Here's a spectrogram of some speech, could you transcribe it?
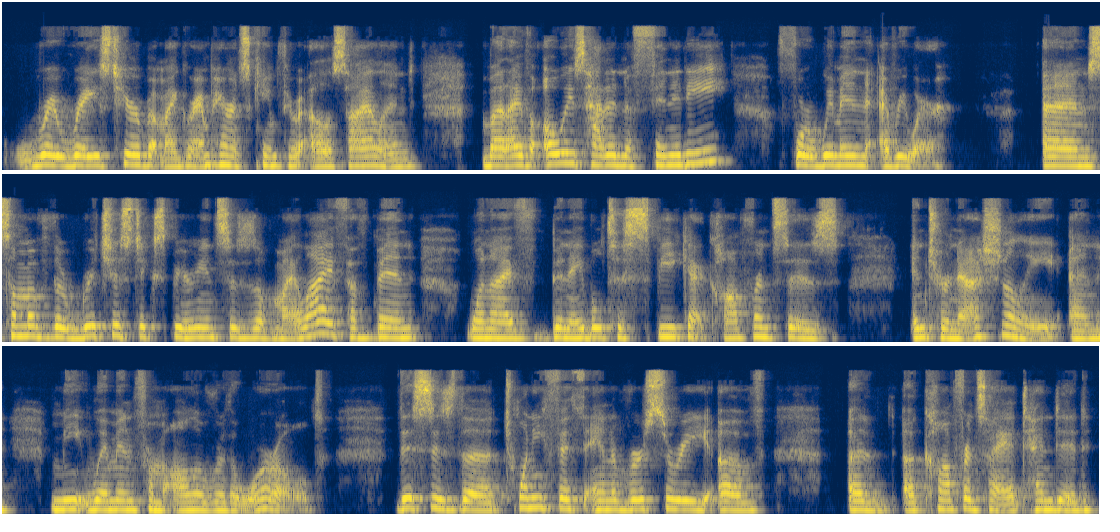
were raised here, but my grandparents came through Ellis Island. But I've always had an affinity for women everywhere and some of the richest experiences of my life have been when I've been able to speak at conferences internationally and meet women from all over the world. this is the 25th anniversary of a, a conference I attended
